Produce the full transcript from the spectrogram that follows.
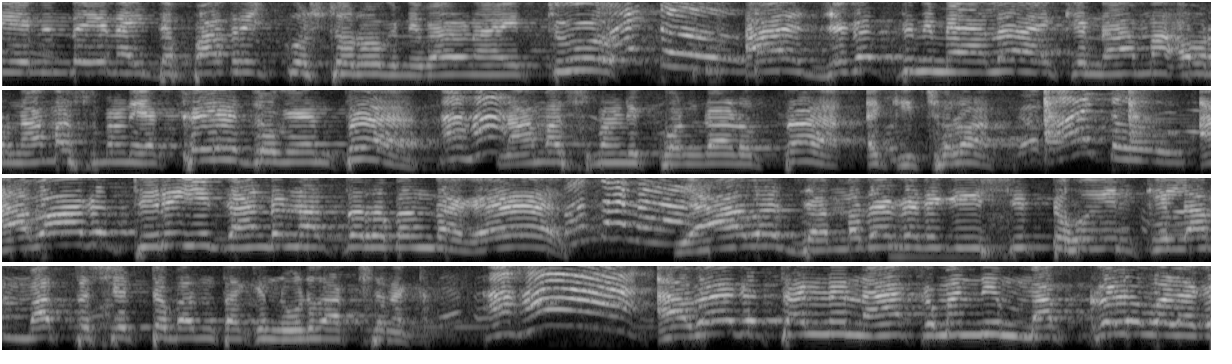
ಏನಿಂದ ಏನಾಯ್ತಪ್ಪ ಅಂದ್ರೆ ಈ ಕುಷ್ಠ ರೋಗ ನಿವಾರಣೆ ಆಯ್ತು. ಆ ಜಗತ್ತಿನ ಮ್ಯಾಲ ಆಕೆ ನಾಮ ಅವ್ರ ನಾಮಸ್ಮರಣೆ ಎಕ್ಕಯ ಜೋಗ ಅಂತ. ನಾಮಸ್ಮರಣೆ ಕೊಂಡಾಡುತ್ತಾ ಆಕಿ ಚಲೋ. ಆಯ್ತು. ಆವಾಗ ತಿರುಗಿ ಗಂಡನ ಹತ್ತರ ಬಂದಾಗ ಯಾವ ಜಮ್ಮದಗಡಿಗೆ ಸಿಟ್ಟು ಹೋಗಿರ್ಕಿಲ್ಲ ಮತ್ತ ಸಿಟ್ಟು ಬಂತ ಆಕಿ ನೋಡಿದ ಅಕ್ಷರಕ್ಕ ಅವಾಗ ತನ್ನ ನಾಲ್ಕು ಮಂದಿ ಮಕ್ಕಳ ಒಳಗ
